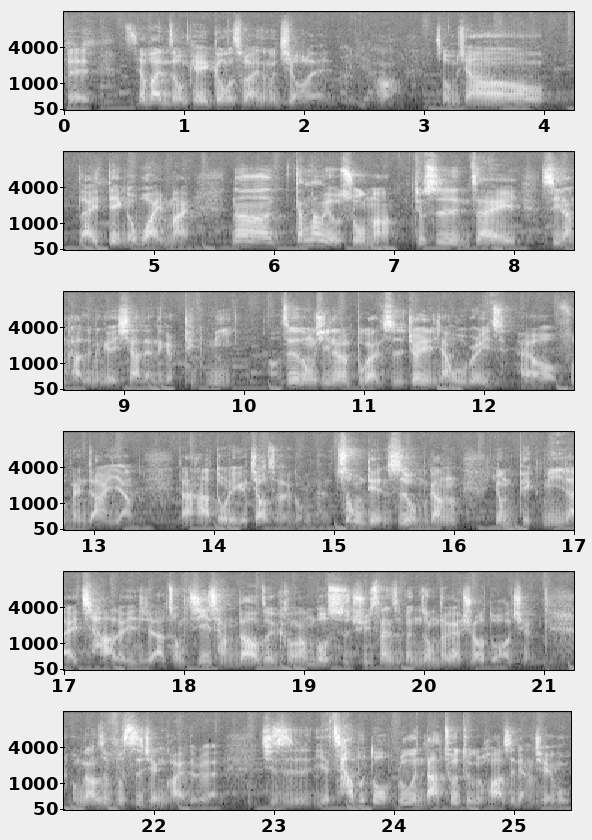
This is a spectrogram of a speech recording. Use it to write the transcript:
对，要不然你怎么可以跟我出来那么久嘞？好，所以我们先要来点个外卖。那刚刚有说嘛，就是你在斯里兰卡这边可以下载那个 Pick Me，哦，这个东西呢，不管是就有点像 Uber Eats 还有 Foodpanda 一样，但它多了一个叫车的功能。重点是我们刚刚用 Pick Me 来查了一下，从机场到这个 Colombo 市区三十分钟大概需要多少钱？我们刚刚是付四千块，对不对？其实也差不多。如果你搭 Tutu 的话是两千五。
